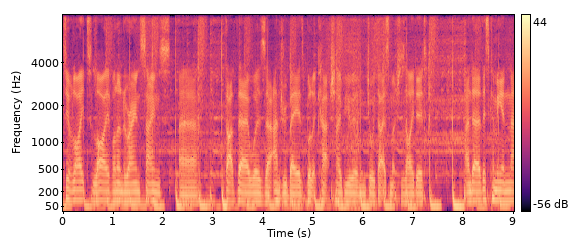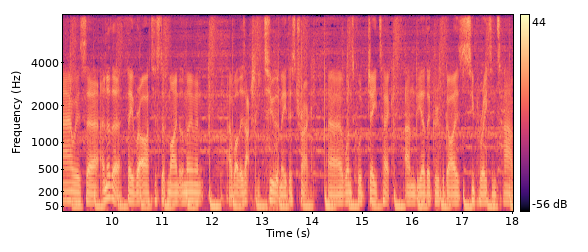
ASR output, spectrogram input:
Velocity of Light live on Underground Sounds. Uh, that there was uh, Andrew Bayer's Bullet Catch. I hope you enjoyed that as much as I did. And uh, this coming in now is uh, another favourite artist of mine at the moment. Uh, well, there's actually two that made this track. Uh, one's called Jaytech, and the other group of guys, Super 8 and Tab.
